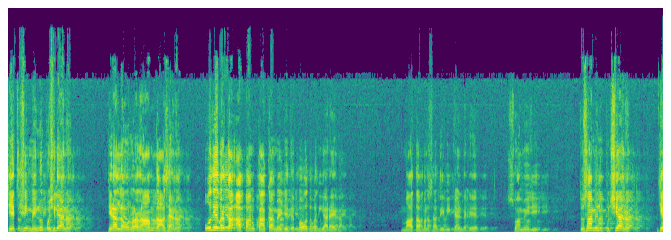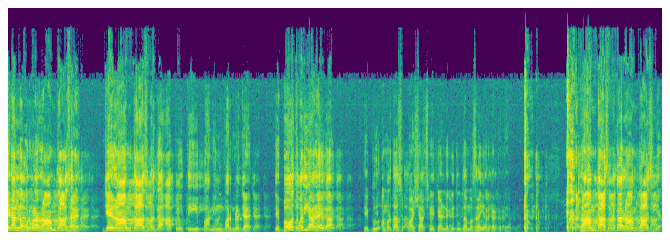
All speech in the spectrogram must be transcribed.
ਜੇ ਤੁਸੀਂ ਮੈਨੂੰ ਪੁੱਛ ਲਿਆ ਨਾ, ਜਿਹੜਾ ਲਾਹੌਰ ਵਾਲਾ ਰਾਮਦਾਸ ਹੈ ਨਾ, ਉਹਦੇ ਵਰਗਾ ਆਪਾਂ ਨੂੰ ਕਾਕਾ ਮਿਲ ਜੇ ਤੇ ਬਹੁਤ ਵਧੀਆ ਰਹੇਗਾ। ਮਾਤਾ ਮਨਸਾ ਦੇਵੀ ਕਹਿਣ ਲੱਗੇ, ਸਵਾਮੀ ਜੀ, ਤੁਸੀਂ ਮੈਨੂੰ ਪੁੱਛਿਆ ਨਾ, ਜਿਹੜਾ ਲਾਹੌਰ ਵਾਲਾ ਰਾਮਦਾਸ ਹੈ, ਜੇ ਰਾਮਦਾਸ ਵਰਗਾ ਆਪਣੀ ਧੀ ਭਾਣੀ ਨੂੰ ਵਰ ਮਿਲ ਜਾਏ ਤੇ ਬਹੁਤ ਵਧੀਆ ਰਹੇਗਾ। ਤੇ ਗੁਰੂ ਅਮਰਦਾਸ ਪਾਤਸ਼ਾਹ ਹੱਸ ਕਹਿਣ ਲੱਗੇ, ਤੂੰ ਤਾਂ ਮਸਲਾ ਹੀ ਹੱਲ ਕਰ ਕੱਤਿਆ ਰਾਮਦਾਸ ਵਰਗਾ ਰਾਮਦਾਸ ਹੀ ਹੈ।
